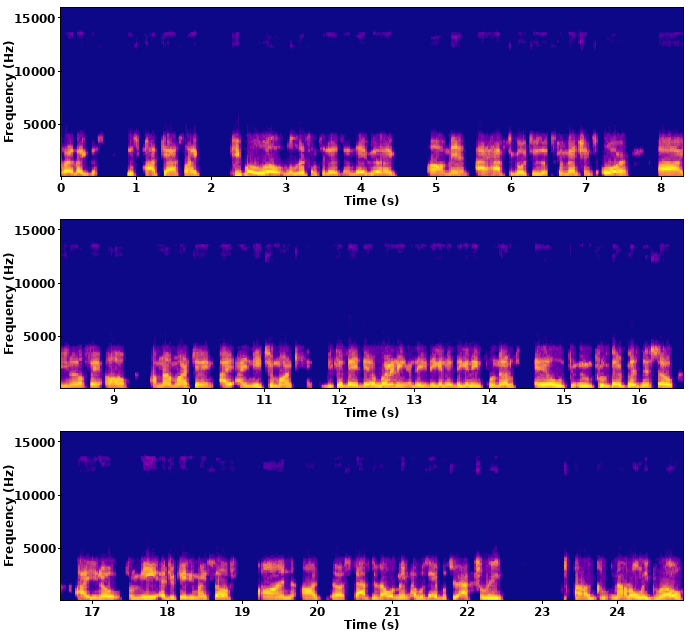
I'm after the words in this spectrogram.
right? Like this this podcast, like people will will listen to this and they be like, oh man, I have to go to those conventions, or uh, you know they'll say, oh. I'm not marketing. I, I need to market because they, they're learning and they, they're gonna they're gonna implement and it'll improve their business. So I you know for me educating myself on uh, uh, staff development, I was able to actually uh, not only grow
